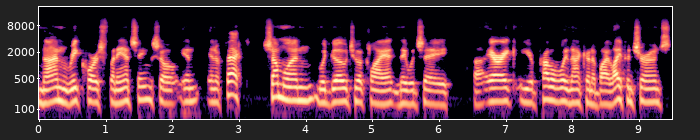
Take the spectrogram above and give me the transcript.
non-recourse financing. So, in in effect, someone would go to a client and they would say, uh, "Eric, you're probably not going to buy life insurance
